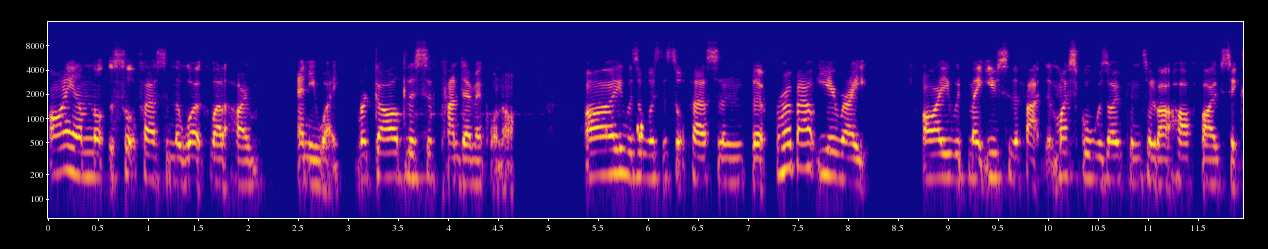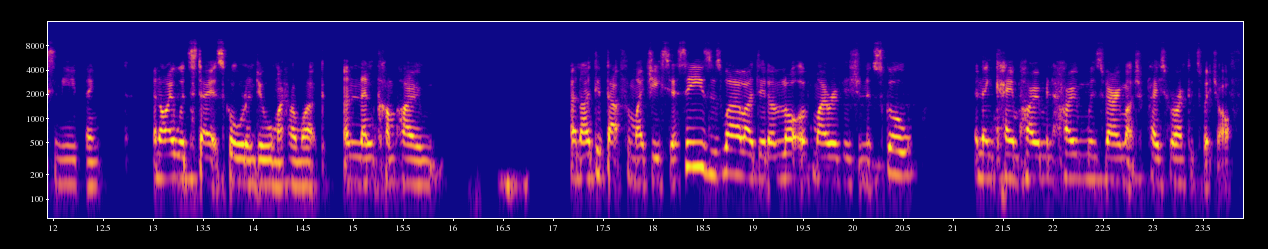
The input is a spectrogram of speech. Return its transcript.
I am not the sort of person that works well at home anyway, regardless of pandemic or not. I was always the sort of person that from about year eight, I would make use of the fact that my school was open till about half five, six in the evening. And I would stay at school and do all my homework and then come home. And I did that for my GCSEs as well. I did a lot of my revision at school and then came home, and home was very much a place where I could switch off.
